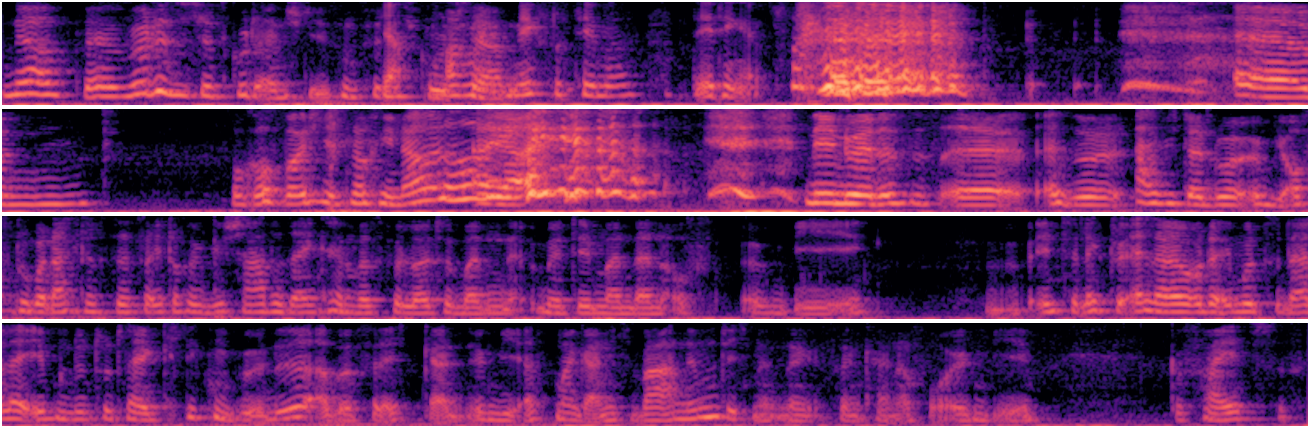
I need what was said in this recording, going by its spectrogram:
Ja, würde sich jetzt gut einschließen, finde ja, ich gut. Machen wir. Nächstes Thema: Dating-Apps. ähm, worauf wollte ich jetzt noch hinaus? Sorry. Ah, ja. nee, nur das ist, äh, also habe ich dann nur irgendwie oft drüber nachgedacht, dass das vielleicht auch irgendwie schade sein kann, was für Leute man, mit denen man dann auf irgendwie intellektueller oder emotionaler Ebene total klicken würde, aber vielleicht gar, irgendwie erstmal gar nicht wahrnimmt. Ich meine, da ist dann keiner vor irgendwie gefeit. Das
